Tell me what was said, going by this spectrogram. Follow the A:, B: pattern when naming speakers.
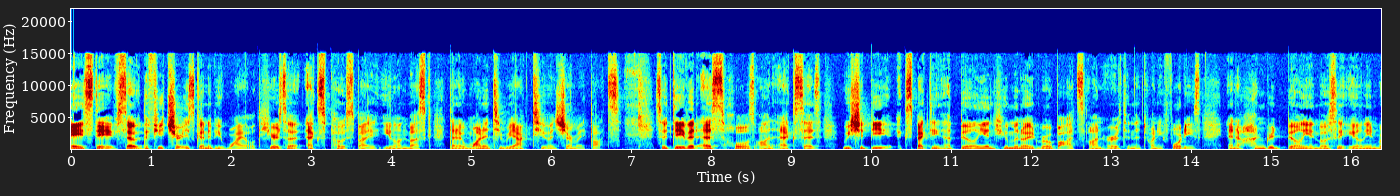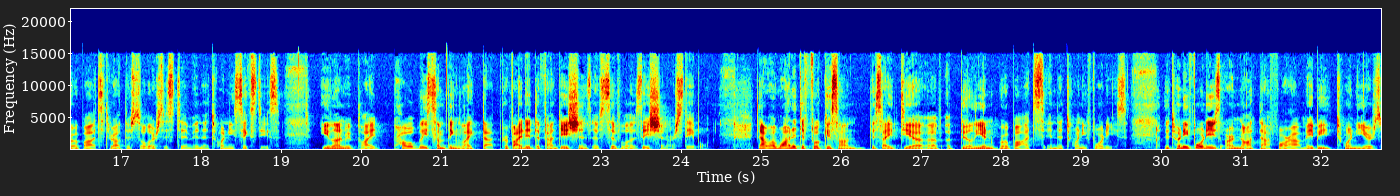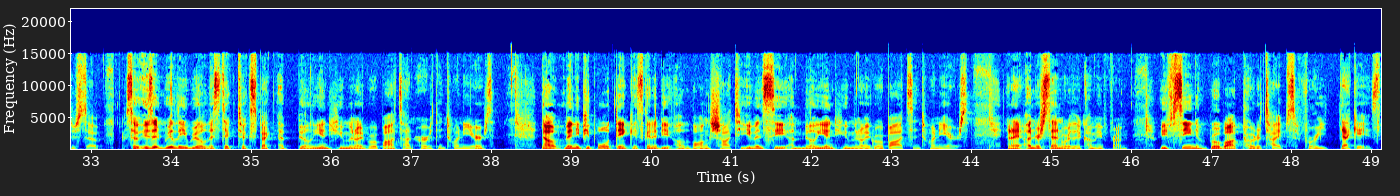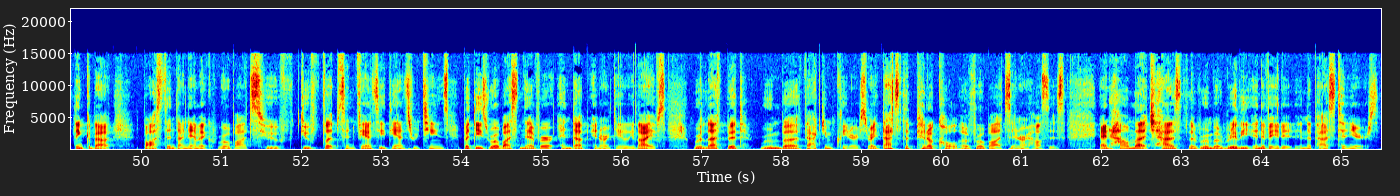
A: Hey, it's Dave. So the future is going to be wild. Here's an X post by Elon Musk that I wanted to react to and share my thoughts. So David S. Holz on X says we should be expecting a billion humanoid robots on Earth in the 2040s and 100 billion mostly alien robots throughout the solar system in the 2060s. Elon replied, probably something like that, provided the foundations of civilization are stable. Now, I wanted to focus on this idea of a billion robots in the 2040s. The 2040s are not that far out, maybe 20 years or so. So, is it really realistic to expect a billion humanoid robots on Earth in 20 years? Now, many people will think it's going to be a long shot to even see a million humanoid robots in 20 years. And I understand where they're coming from. We've seen robot prototypes for decades. Think about Boston Dynamic robots who do flips and fancy dance routines, but these robots never end up in our daily lives. We're left with Roomba vacuum cleaners, right? That's the pinnacle of robots in our houses. And how much has the Roomba really innovated in the past 10 years?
